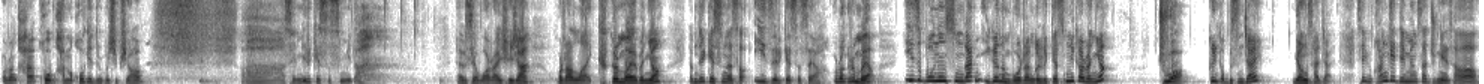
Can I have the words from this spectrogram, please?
그럼 가, 고, 가만 고개 들어보십시오. 아, 쌤 이렇게 썼습니다. 해보세요. What I 시작. What I like. 그럼 뭐냐면요. 여러분들 이렇게 쓰면서 is 이렇게 썼어요. 그럼 그럼 뭐요? is 보는 순간 이거는 뭐란 걸 느꼈습니까? 그러면요. 주어. 그러니까 무슨 절? 명사절. 쌤이 관계 대명사 중에서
